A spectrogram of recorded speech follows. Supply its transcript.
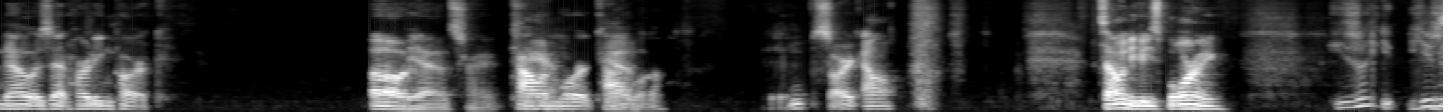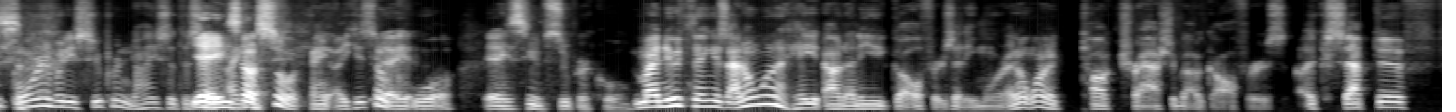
No, it was at Harding Park. Oh yeah, that's right. Colin Yeah. Kyle. Oops, sorry, Colin. telling you, he's boring. He's like he's boring, but he's super nice at the Yeah, same. he's like, not- he's so like, he's so Yeah, cool. Yeah, he seems super cool. My new thing is I don't want to hate on any golfers anymore. I don't want to talk trash about golfers, except if.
